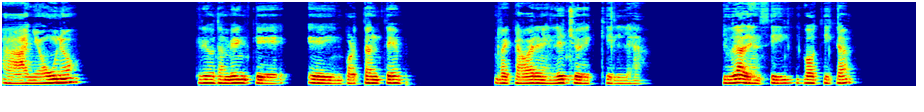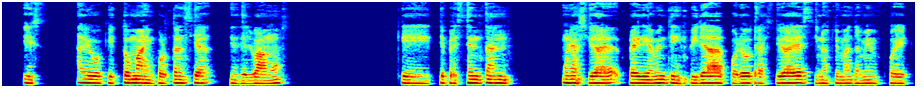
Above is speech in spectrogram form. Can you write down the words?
a año 1. Creo también que es importante recabar en el hecho de que la ciudad en sí, gótica, es algo que toma importancia desde el vamos, que te presentan una ciudad prácticamente inspirada por otras ciudades, si no estoy mal también fue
